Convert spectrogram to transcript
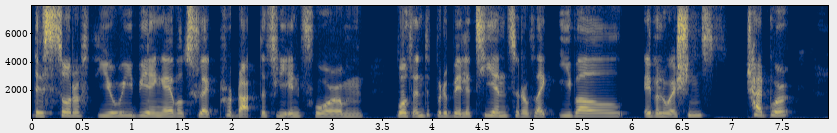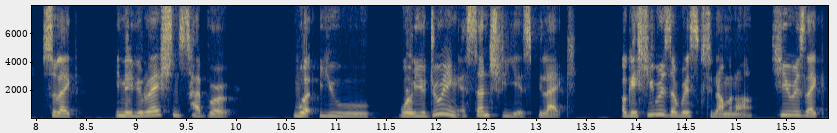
this sort of theory being able to like productively inform both interpretability and sort of like eval evaluations type work. So like in evaluations type work, what you what you're doing essentially is be like, okay, here is a risk phenomena. Here is like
